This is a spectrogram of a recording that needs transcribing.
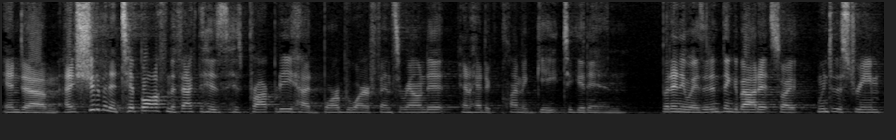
And, um, and, it should have been a tip off in the fact that his, his property had barbed wire fence around it, and I had to climb a gate to get in. But, anyways, I didn't think about it, so I went to the stream.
